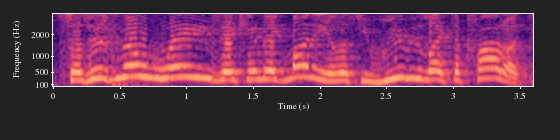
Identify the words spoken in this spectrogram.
So there's no way they can make money unless you really like the product.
